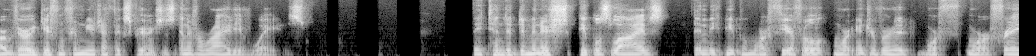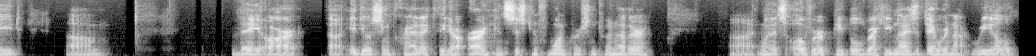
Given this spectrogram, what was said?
are very different from near death experiences in a variety of ways. They tend to diminish people's lives. They make people more fearful, more introverted, more, more afraid. Um, they are uh, idiosyncratic. They are, are inconsistent from one person to another. Uh, when it's over, people recognize that they were not real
